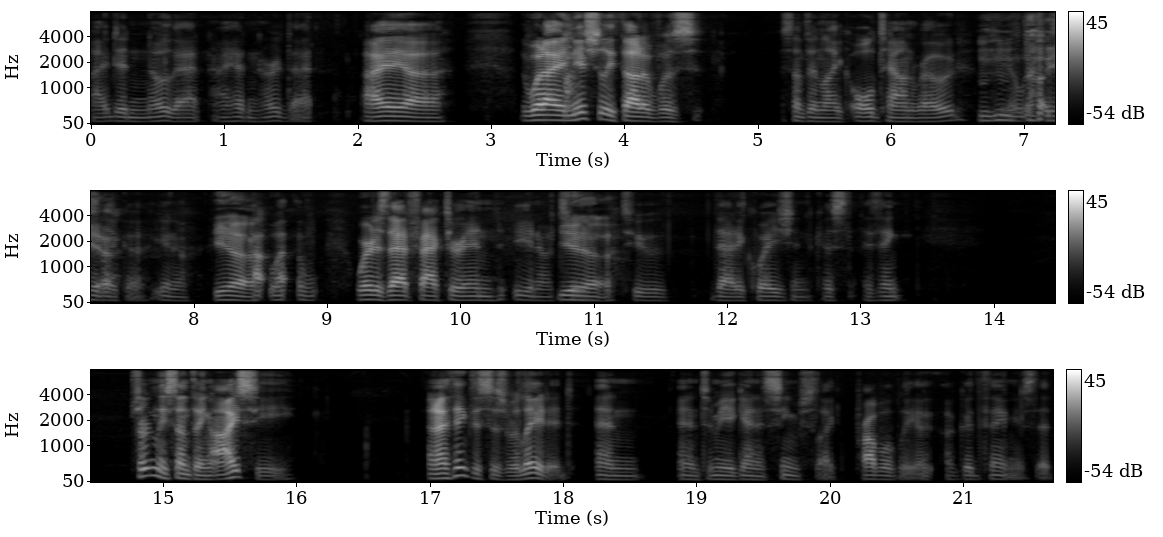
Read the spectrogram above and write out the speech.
I didn't know that. I hadn't heard that. I, uh, what I initially thought of was something like Old Town Road, you Mhm. know, which Oh, is yeah. like a, you know, Yeah. how- where does that factor in, you know, to, Yeah. to that equation? Because I think certainly something I see, and I think this is related, and and to me again, it seems like probably a, a good thing is that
